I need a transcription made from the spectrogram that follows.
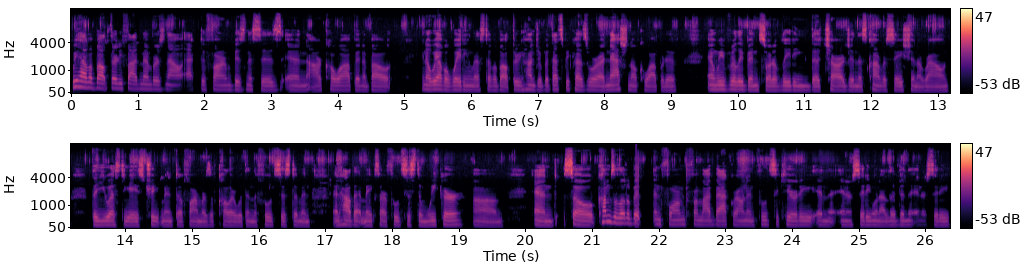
We have about 35 members now, active farm businesses in our co op, and about you know, we have a waiting list of about 300, but that's because we're a national cooperative and we've really been sort of leading the charge in this conversation around the USDA's treatment of farmers of color within the food system and, and how that makes our food system weaker. Um, and so comes a little bit informed from my background in food security in the inner city when I lived in the inner city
